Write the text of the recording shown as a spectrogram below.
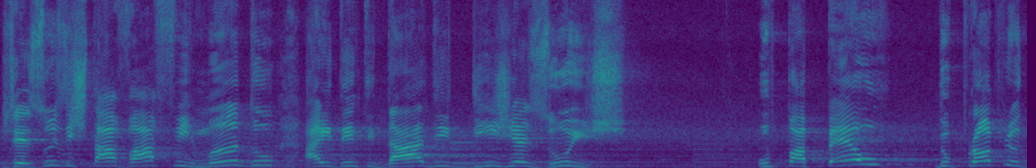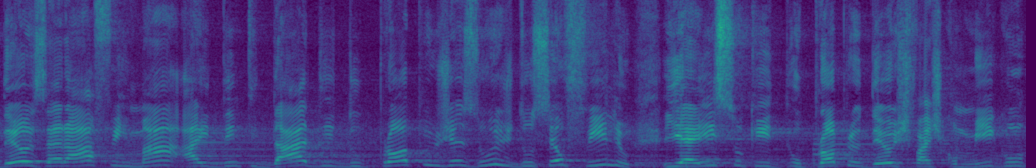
Jesus estava afirmando a identidade de Jesus. O papel do próprio Deus era afirmar a identidade do próprio Jesus, do seu filho. E é isso que o próprio Deus faz comigo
